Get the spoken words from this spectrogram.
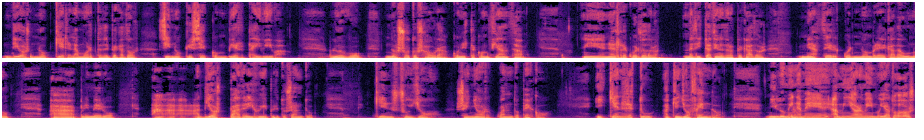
Dios no quiere la muerte del pecador, sino que se convierta y viva. Luego, nosotros ahora, con esta confianza y en el recuerdo de las meditaciones de los pecados, me acerco en nombre de cada uno a primero a, Dios Padre, Hijo y Espíritu Santo. ¿Quién soy yo, Señor, cuando peco? ¿Y quién eres tú a quien yo ofendo? Ilumíname a mí ahora mismo y a todos.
